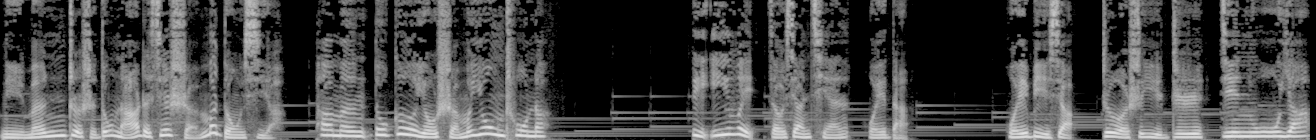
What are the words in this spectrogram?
你们这是都拿着些什么东西呀？他们都各有什么用处呢？”第一位走向前回答。回陛下，这是一只金乌鸦，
